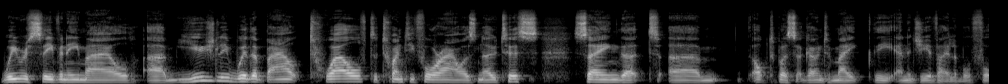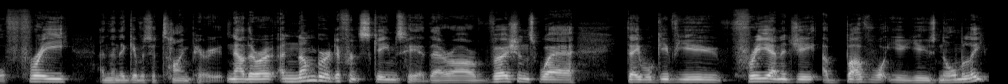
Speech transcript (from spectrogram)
we receive an email, um, usually with about 12 to 24 hours notice, saying that um, Octopus are going to make the energy available for free and then they give us a time period. Now, there are a number of different schemes here. There are versions where they will give you free energy above what you use normally.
